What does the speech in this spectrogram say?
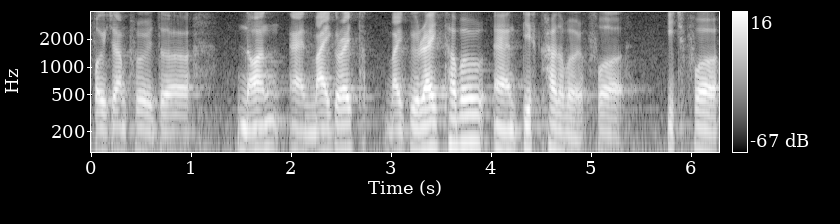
For example, the non and migrate, migratable and discardable for each for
